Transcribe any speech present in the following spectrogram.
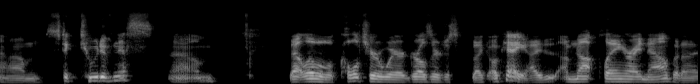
um, stick to itiveness, um, that level of culture where girls are just like, okay, I, I'm not playing right now, but I,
